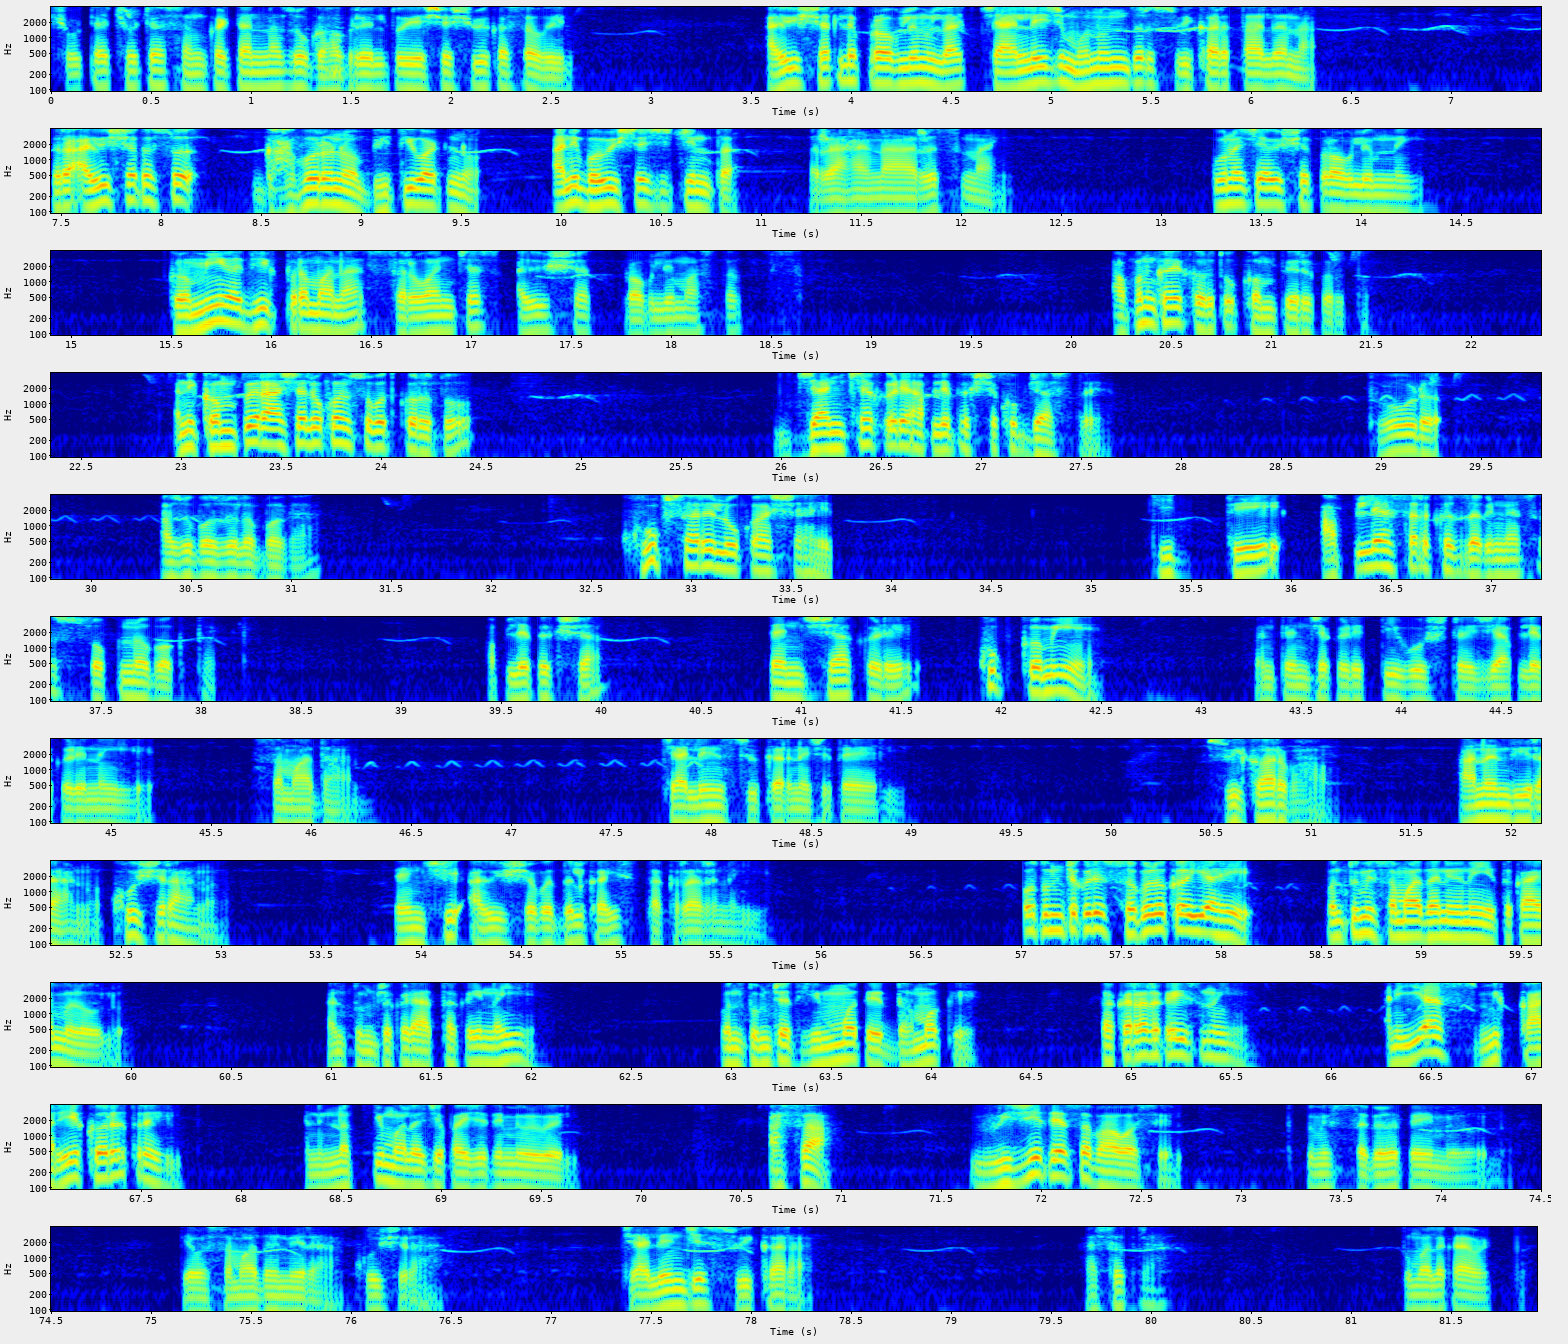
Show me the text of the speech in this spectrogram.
छोट्या छोट्या संकटांना जो घाबरेल तो यशस्वी कसा होईल? आयुष्यातल्या प्रॉब्लेमला चॅलेंज म्हणून जर स्वीकारता आलं ना तर आयुष्यात असं घाबरणं भीती वाटणं आणि भविष्याची चिंता राहणारच नाही. कोणाच्या आयुष्यात प्रॉब्लेम नाही कमी अधिक प्रमाणात सर्वांच्याच आयुष्यात प्रॉब्लेम असतातच. आपण काय करतो? कंपेअर करतो. आणि कंपेअर अशा लोकांसोबत करतो ज्यांच्याकडे आपल्यापेक्षा खूप जास्त आहे. थोडं आजूबाजूला बघा. खूप सारे लोक असे आहेत की ते आपल्यासारखं जगण्याचं स्वप्न बघतात. आपल्यापेक्षा त्यांच्याकडे खूप कमी आहे. पण त्यांच्याकडे ती गोष्ट आहे जी आपल्याकडे नाही आहे. समाधान. चॅलेंज स्वीकारण्याची तयारी. स्वीकार भाव. आनंदी राहणं खुश राहणं. त्यांची आयुष्याबद्दल काहीच तक्रार नाही आहे अहो तुमच्याकडे सगळं काही आहे पण तुम्ही समाधानी नाही तर काय मिळवलं? आणि तुमच्याकडे आता काही नाही आहे पण तुमच्यात हिंमत आहे धमक आहे. तक्रार काहीच नाही आहे आणि यस मी कार्य करत राहील. आणि नक्की मला जे पाहिजे ते मिळवेल. असा विजेत्याचा भाव असेल तर तुम्ही सगळं काही मिळवलं. तेव्हा समाधानी राहा खुश राहा. चॅलेंजेस स्वीकारा. हसत राहा. तुम्हाला काय वाटतं?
